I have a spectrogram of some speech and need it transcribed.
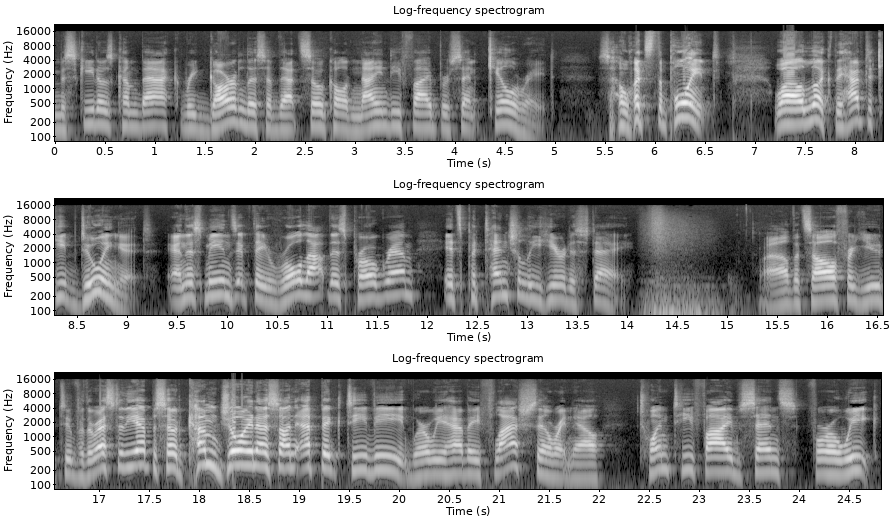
the mosquitoes come back regardless of that so called 95% kill rate. So, what's the point? Well, look, they have to keep doing it. And this means if they roll out this program, it's potentially here to stay. Well, that's all for YouTube. For the rest of the episode, come join us on Epoch TV, where we have a flash sale right now 25 cents for a week.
